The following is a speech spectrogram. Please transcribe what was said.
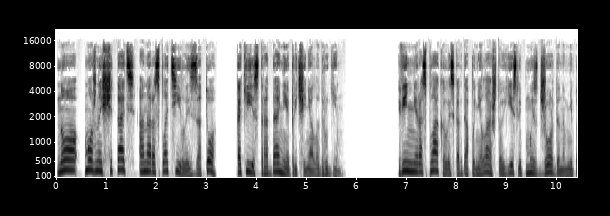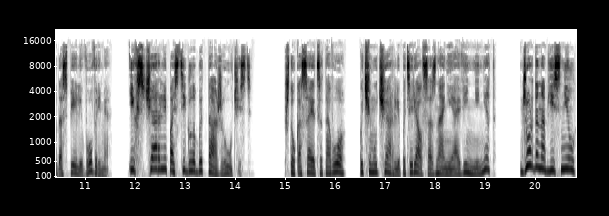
Но, можно считать, она расплатилась за то, какие страдания причиняла другим. Винни расплакалась, когда поняла, что если б мы с Джорданом не подоспели вовремя, их с Чарли постигла бы та же участь. Что касается того, почему Чарли потерял сознание, а Винни нет, Джордан объяснил,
